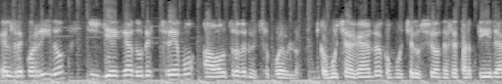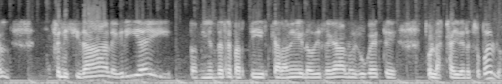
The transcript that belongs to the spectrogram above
el recorrido y llega de un extremo a otro de nuestro pueblo, con mucha ganas, con mucha ilusión de repartir felicidad, alegría y también de repartir caramelos y regalos y juguetes por las calles de nuestro pueblo.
